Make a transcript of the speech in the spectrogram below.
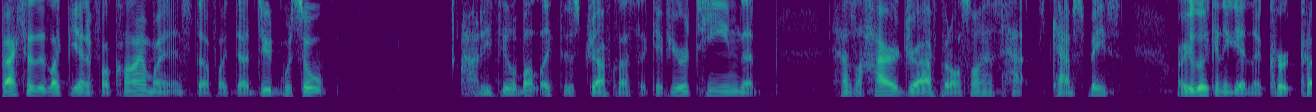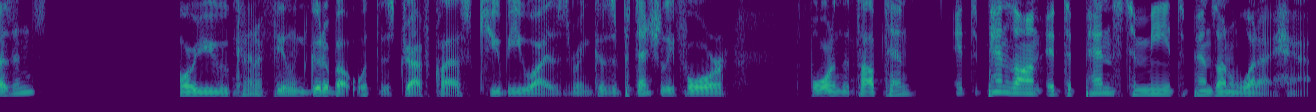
back to the, like the NFL Combine and stuff like that, dude. wh- So, how do you feel about like this draft class? Like, if you're a team that has a higher draft but also has ha- cap space, are you looking to get into Kirk Cousins, or are you kind of feeling good about what this draft class QB wise is bringing? Because it's potentially four, four in the top ten. It depends on. It depends to me. It depends on what I have.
